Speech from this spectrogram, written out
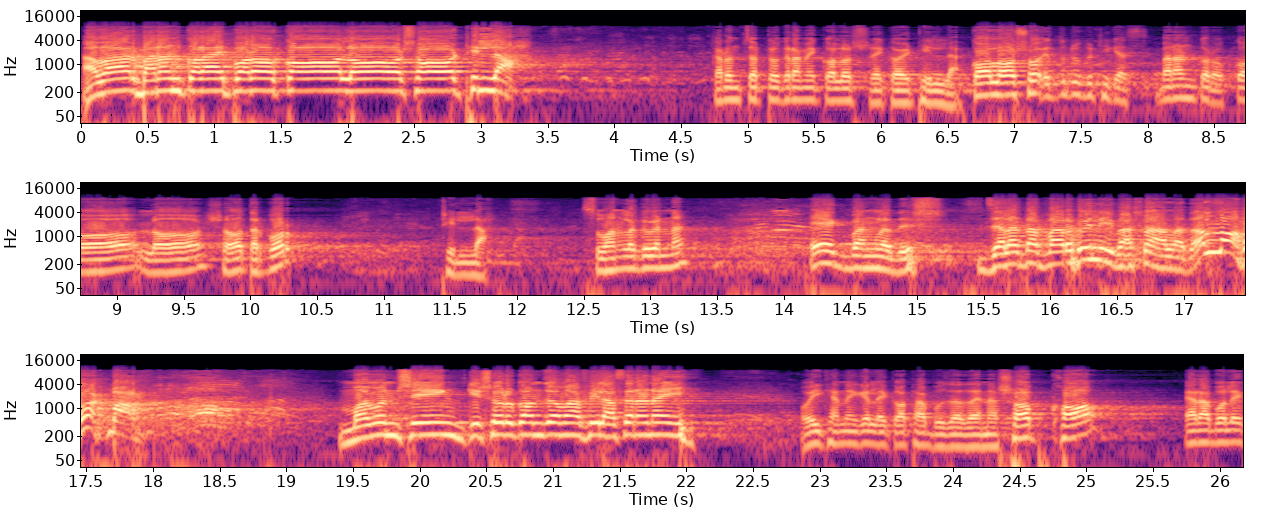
আবার বানান করায় পড়ো কলস ঠিল্লা কারণ চট্টগ্রামে কলস রে কয় ঠিল্লা। কলস এতটুকু ঠিক আছে। বানান করো। কলস, তারপর ঠিল্লা। সোহান লাগবেন না? এক বাংলাদেশ। জেলাটা পার হইলেই ভাষা আলাদা। আল্লাহ আকবার। ময়মনসিং, কিশোরগঞ্জ মাহফিল আছে না নাই? ওইখানে গেলে কথা বোঝা যায় না। সব খ, এরা বলে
